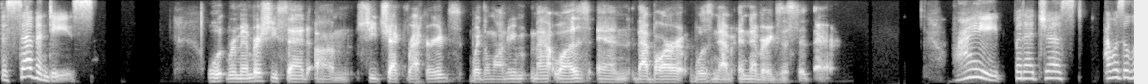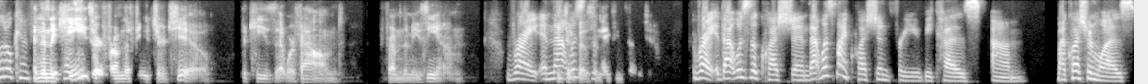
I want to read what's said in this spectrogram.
the 70s. Well, remember she said um, she checked records where the laundry mat was, and that bar was never it never existed there. Right. But I just, I was a little confused. And then the because- keys are from the future too. The keys that were found from the museum. Right. And that was the, in 1972. Right. That was the question. That was my question for you because um, my question was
